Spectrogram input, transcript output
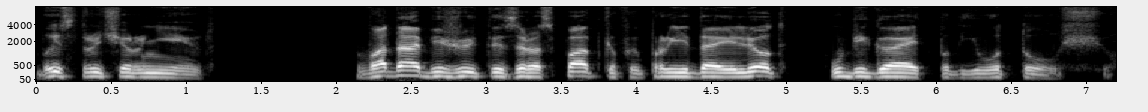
быстро чернеют. Вода бежит из распадков и, проедая лед, убегает под его толщу.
